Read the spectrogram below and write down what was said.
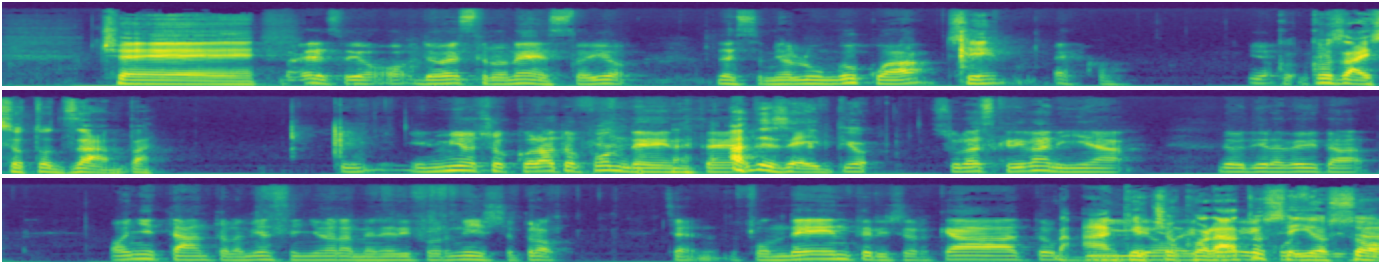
Cioè... Ma adesso io devo essere onesto, io adesso mi allungo qua. Sì. Ecco. Io... cos'hai sotto zampa? Il, il mio cioccolato fondente. Ad esempio. Sulla scrivania, devo dire la verità, ogni tanto la mia signora me ne rifornisce, però cioè, fondente, ricercato. Ma bio, anche il cioccolato, se io so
